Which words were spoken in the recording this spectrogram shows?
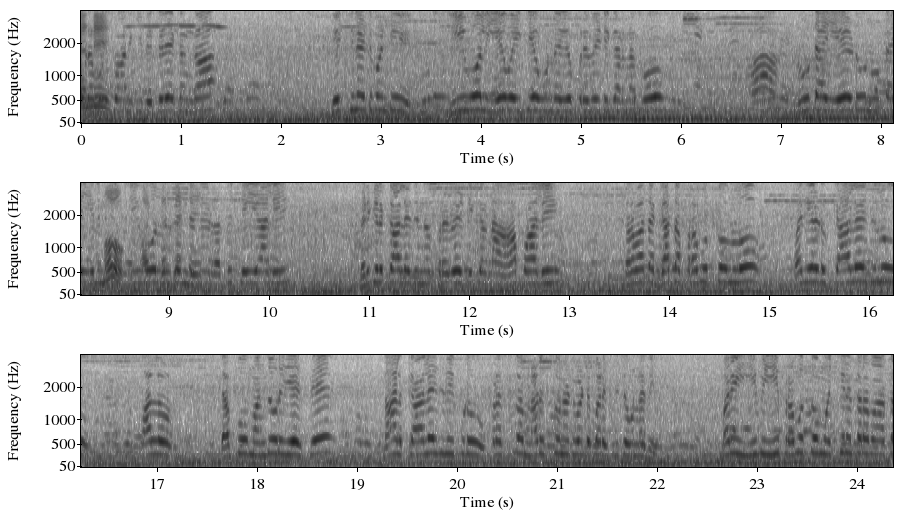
ప్రభుత్వానికి వ్యతిరేకంగా తెచ్చినటువంటి జీవోలు ఏవైతే ఉన్నాయో ప్రైవేటీకరణకు నూట ఏడు నూట ఎనిమిది జీవోలు వెంటనే రద్దు చేయాలి. మెడికల్ కాలేజీని ప్రైవేటీకరణ ఆపాలి. తర్వాత గత ప్రభుత్వంలో పదిహేడు కాలేజీలు వాళ్ళు డబ్బు మంజూరు చేస్తే నాలుగు కాలేజీలు ఇప్పుడు ప్రస్తుతం నడుస్తున్నటువంటి పరిస్థితి ఉన్నది. మరి ఇవి ఈ ప్రభుత్వం వచ్చిన తర్వాత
